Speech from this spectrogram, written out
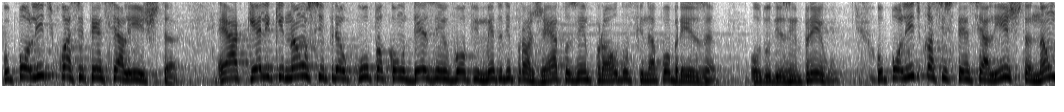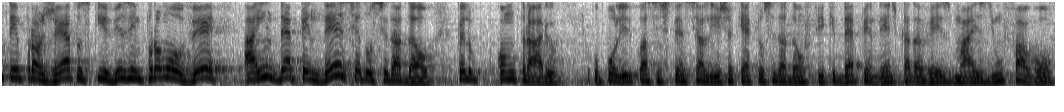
O político assistencialista é aquele que não se preocupa com o desenvolvimento de projetos em prol do fim da pobreza ou do desemprego. O político assistencialista não tem projetos que visem promover a independência do cidadão. Pelo contrário, o político assistencialista quer que o cidadão fique dependente cada vez mais de um favor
